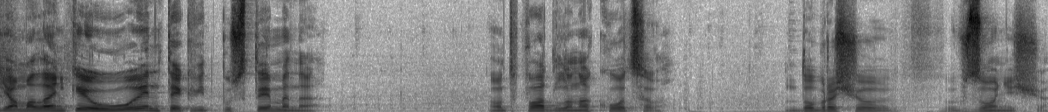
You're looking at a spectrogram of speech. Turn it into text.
Я маленький уентик, відпусти мене. От падло, накоцав. Добре, що в зоні ще.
